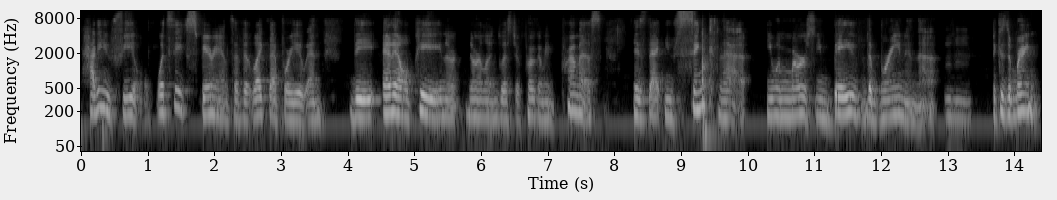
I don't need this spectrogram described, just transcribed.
how do you feel? What's the experience of it like that for you? And the NLP, neuro linguistic programming premise, is that you sink that, you immerse, you bathe the brain in that, mm-hmm. because the brain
